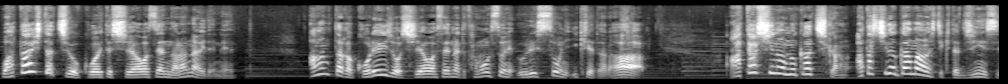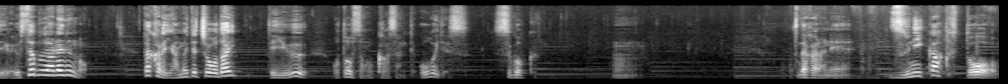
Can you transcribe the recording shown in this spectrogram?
私たちを超えて幸せにならないでね。あんたがこれ以上幸せになって楽しそうに嬉しそうに生きてたら、私の無価値観、私が我慢してきた人生が揺さぶられるの。だからやめてちょうだいっていうお父さんお母さんって多いです。すごく。うん。だからね、図に書くと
